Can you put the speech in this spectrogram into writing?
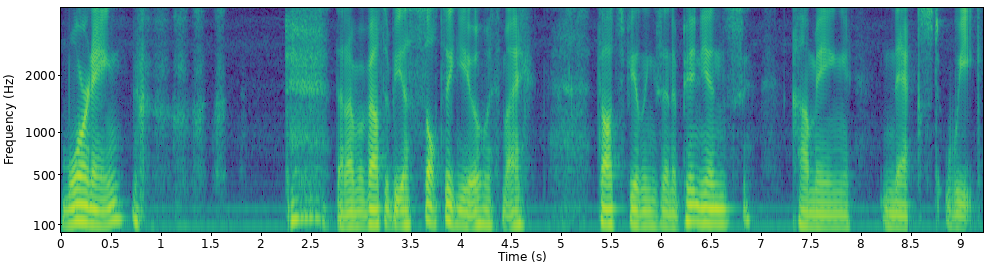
warning that I'm about to be assaulting you with my thoughts, feelings, and opinions coming next week.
